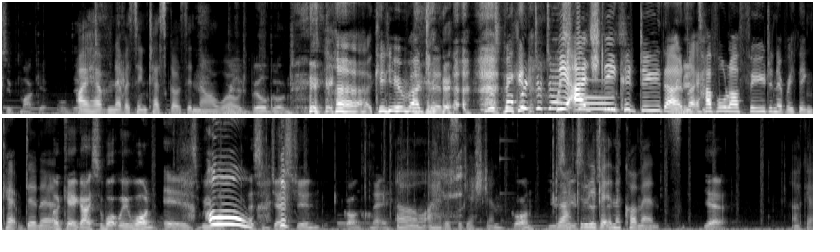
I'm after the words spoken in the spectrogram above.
supermarket will do. I have never seen Tesco's in our world. we should build one. Can you imagine? we, could, we actually could do that and like to- have all our food and everything kept in it. okay, guys. So what we want is we Oh, want a the- suggestion. Go on, Netty. Oh, I had a suggestion. Go on. You Do I have to leave it in the comments? Yeah. Okay.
